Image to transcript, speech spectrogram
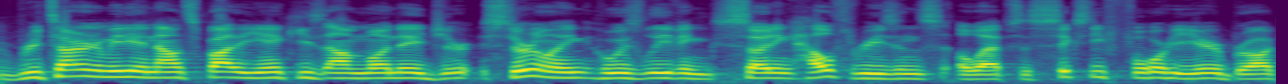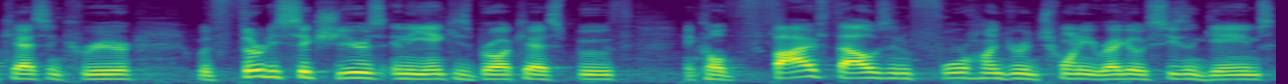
Retiring immediately announced by the Yankees on Monday, Sterling, who is leaving citing health reasons, elapsed a 64-year broadcasting career with 36 years in the Yankees broadcast booth and called 5,420 regular season games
